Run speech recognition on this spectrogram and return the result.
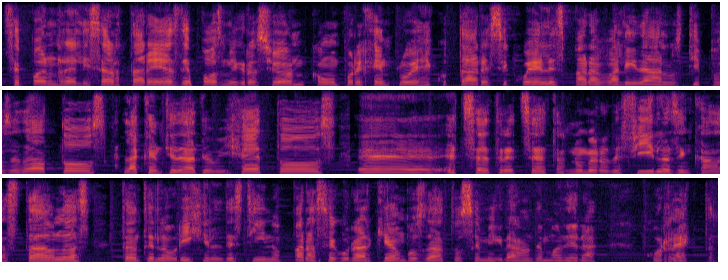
se pueden realizar tareas de post-migración, como por ejemplo ejecutar SQLs para validar los tipos de datos, la cantidad de objetos, eh, etcétera, etcétera, número de filas en cada tablas, tanto el origen y el destino, para asegurar que ambos datos se migraron de manera correcta.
